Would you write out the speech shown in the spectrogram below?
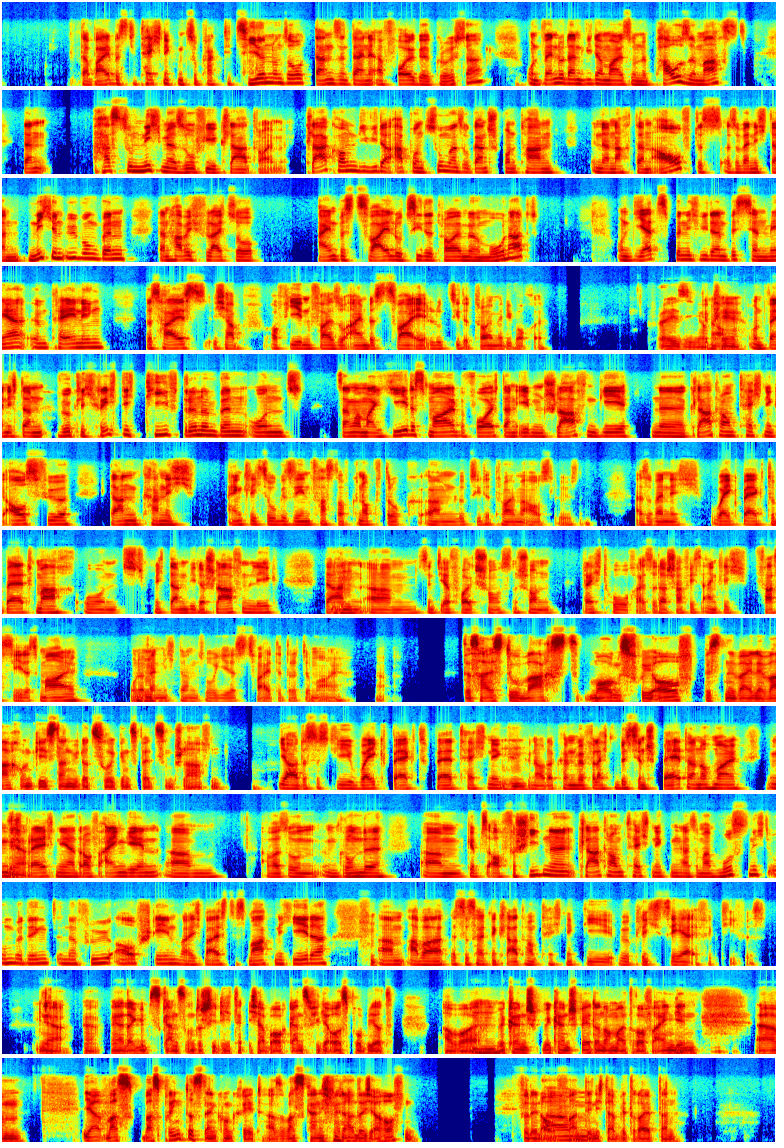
dabei bist, die Techniken zu praktizieren und so, dann sind deine Erfolge größer. Und wenn du dann wieder mal so eine Pause machst, dann hast du nicht mehr so viel Klarträume. Klar kommen die wieder ab und zu mal so ganz spontan in der Nacht dann auf. Das, also wenn ich dann nicht in Übung bin, dann habe ich vielleicht so ein bis zwei luzide Träume im Monat. Und jetzt bin ich wieder ein bisschen mehr im Training. Das heißt, ich habe auf jeden Fall so ein bis zwei luzide Träume die Woche. Crazy, genau. okay. Genau. Und wenn ich dann wirklich richtig tief drinnen bin und sagen wir mal jedes Mal, bevor ich dann eben schlafen gehe, eine Klartraumtechnik ausführe, dann kann ich eigentlich so gesehen fast auf Knopfdruck ähm, luzide Träume auslösen. Also wenn ich Wake Back to Bed mache und mich dann wieder schlafen lege, dann mhm. ähm, sind die Erfolgschancen schon recht hoch. Also da schaffe ich es eigentlich fast jedes Mal oder mhm. wenn nicht dann so jedes zweite, dritte Mal. Ja. Das heißt, du wachst morgens früh auf, bist eine Weile wach und gehst dann wieder zurück ins Bett zum Schlafen. Ja, das ist die Wake Back to Bed Technik. Mhm. Genau, da können wir vielleicht ein bisschen später nochmal im Gespräch ja. näher drauf eingehen. Ähm, Aber so im, im Grunde ähm, gibt es auch verschiedene Klartraumtechniken. Also man muss nicht unbedingt in der Früh aufstehen, weil ich weiß, das mag nicht jeder. Ähm, aber es ist halt eine Klartraumtechnik, die wirklich sehr effektiv ist. Ja, ja, ja da gibt es ganz unterschiedliche. Ich habe auch ganz viele ausprobiert, aber mhm. wir, können, wir können später nochmal drauf eingehen. Ähm, ja, was, was bringt das denn konkret? Also was kann ich mir dadurch erhoffen für den Aufwand, ähm, den ich da betreibe dann?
